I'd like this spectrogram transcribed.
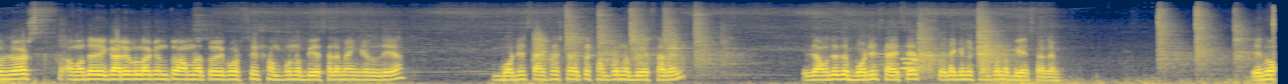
তো ভিউয়ার্স আমাদের এই গাড়িগুলো কিন্তু আমরা তৈরি করছি সম্পূর্ণ বিএসআরএম অ্যাঙ্গেল দিয়ে। বডির সাইজেসটা হচ্ছে সম্পূর্ণ বিএসআরএম এই যে আমাদের যে বডির সাইজেস এটা কিন্তু সম্পূর্ণ বিএসআরএম এবং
